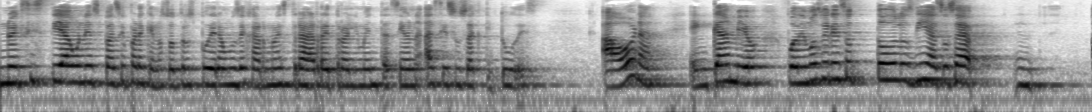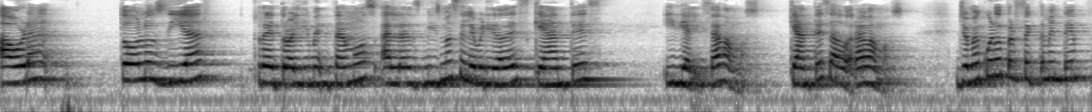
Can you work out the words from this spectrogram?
no existía un espacio para que nosotros pudiéramos dejar nuestra retroalimentación hacia sus actitudes. Ahora, en cambio, podemos ver eso todos los días. O sea, ahora todos los días retroalimentamos a las mismas celebridades que antes idealizábamos, que antes adorábamos. Yo me acuerdo perfectamente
